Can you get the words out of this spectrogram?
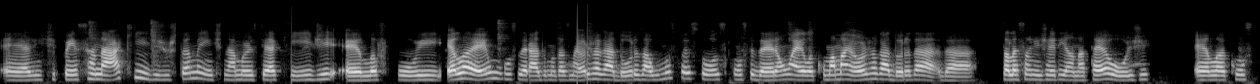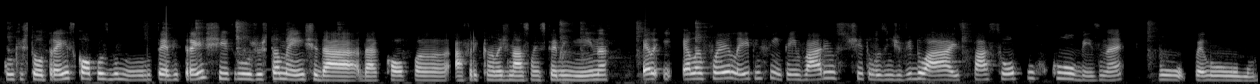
é, a gente pensa na Akid, justamente, na Mercy Akid, ela foi, ela é considerada uma das maiores jogadoras, algumas pessoas consideram ela como a maior jogadora da, da seleção nigeriana até hoje, ela conquistou três Copas do Mundo, teve três títulos justamente da, da Copa Africana de Nações Feminina. Ela, ela foi eleita, enfim, tem vários títulos individuais, passou por clubes, né? Pelo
